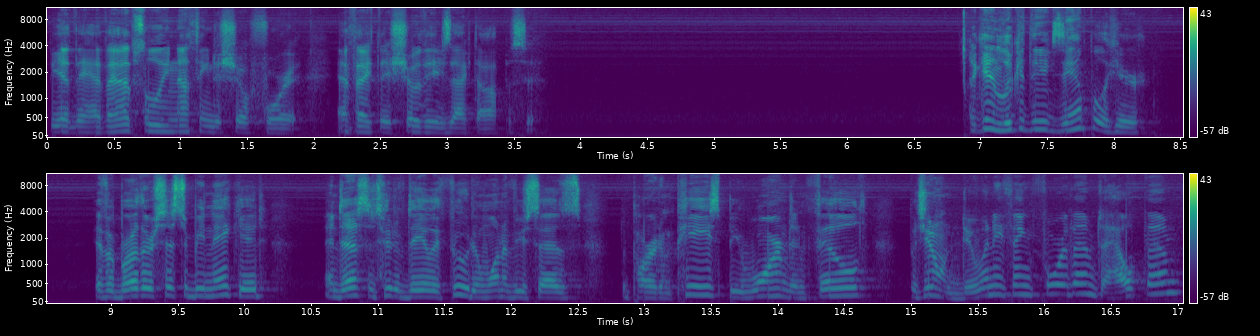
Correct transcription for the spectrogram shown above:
but yet they have absolutely nothing to show for it. In fact, they show the exact opposite. Again, look at the example here. If a brother or sister be naked, and destitute of daily food, and one of you says, Depart in peace, be warmed and filled, but you don't do anything for them to help them?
